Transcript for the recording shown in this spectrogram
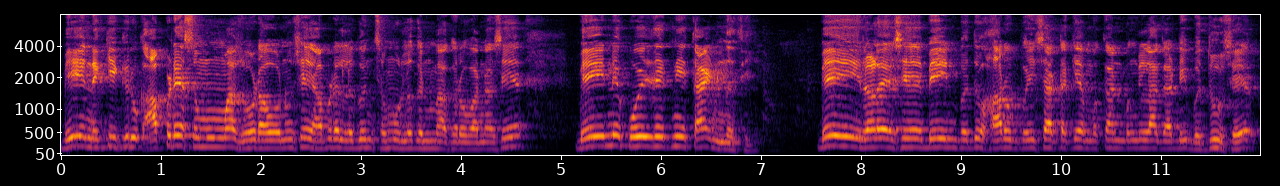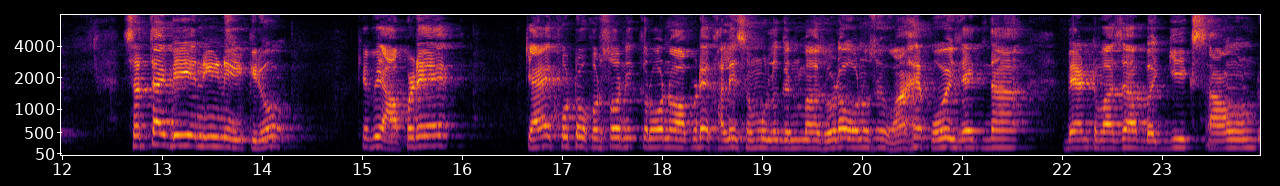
બે નક્કી કર્યું કે આપણે સમૂહમાં જોડાવાનું છે, આપણે લગ્ન સમૂહ લગ્નમાં કરવાના છે. બેયને કોઈ જાતની તાણ નથી. બે રળે છે બેન બધું સારું પૈસા ટકે, મકાન, બંગલા, ગાડી બધું છે. છતાંય બેએ નિર્ણય કર્યો કે ભાઈ આપણે ક્યાંય ખોટો ખર્ચો નહીં કરવાનો, આપણે ખાલી સમૂહ લગ્નમાં જોડાવાનું છે. વાહે કોઈ જાતના બેન્ટ, વાજા, બગીક, સાઉન્ડ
